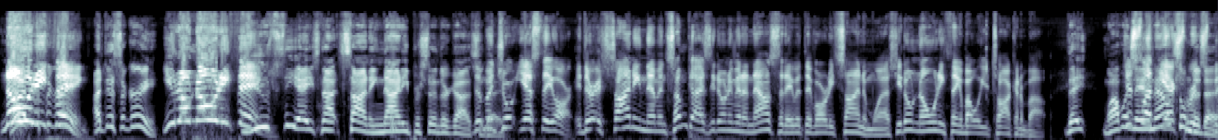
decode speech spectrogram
know I disagree. anything. I disagree. You don't know anything. UCA's not signing 90% of their guys the today. majority, yes, they are. They're signing them, and some guys they don't even announce today, but they've already signed them. Wes, you don't know anything about what you're talking about. They why wouldn't Just they let the announce them today?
